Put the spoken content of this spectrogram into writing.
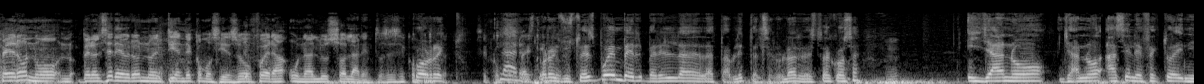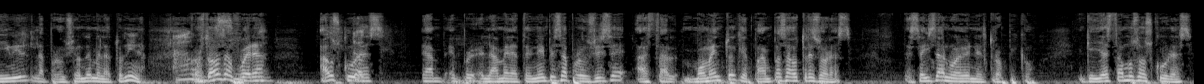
Pero no, no- pero el cerebro no entiende como si eso fuera una luz solar, entonces se comporta. Correcto. se comporta Claro. distinto. Correcto, ustedes pueden ver, ver el- la, la tableta, el celular, esta cosa, y ya no, ya no hace el efecto de inhibir la producción de melatonina. Cuando estamos afuera, a oscuras, la, la melatonina empieza a producirse hasta el momento en que han pasado tres horas, de 6 a 9 en el trópico, en que ya estamos a oscuras,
